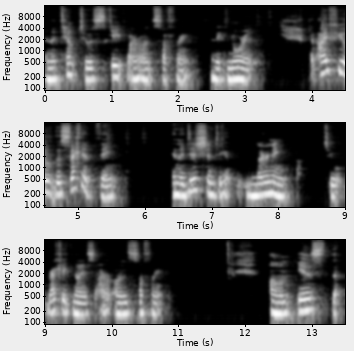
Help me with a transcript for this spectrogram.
an attempt to escape our own suffering and ignore it. But I feel the second thing in addition to learning to recognize our own suffering, um, is the,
